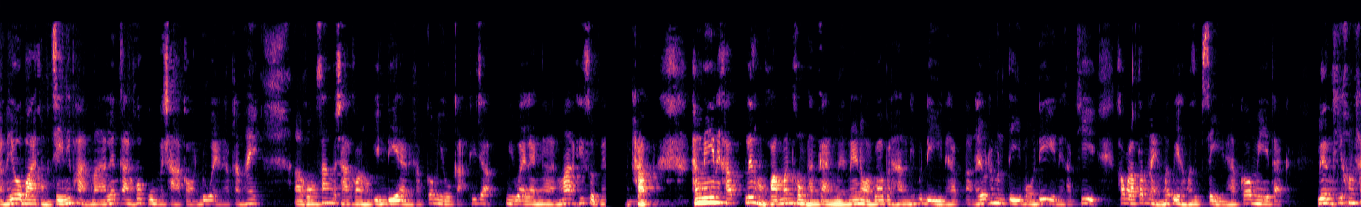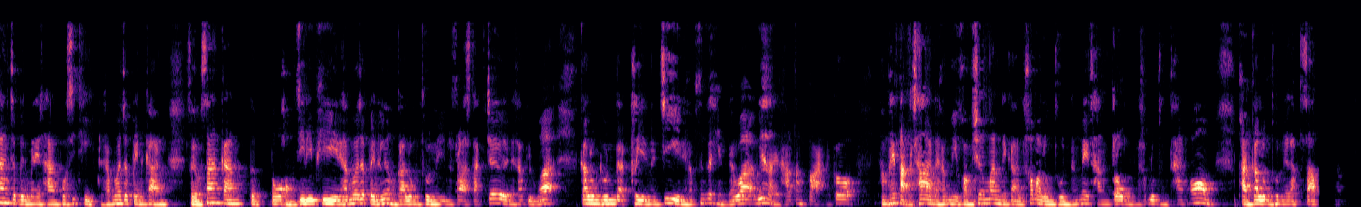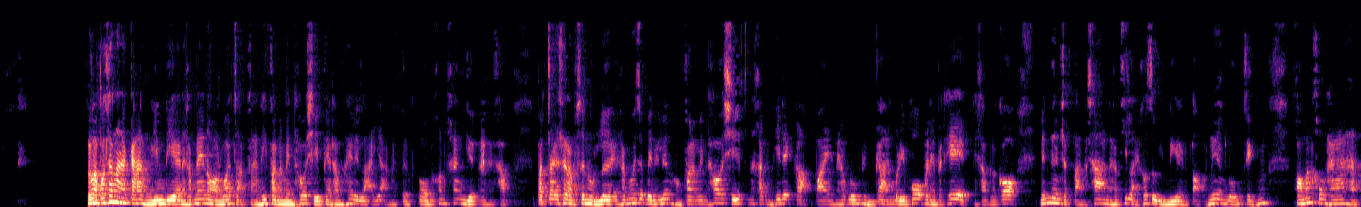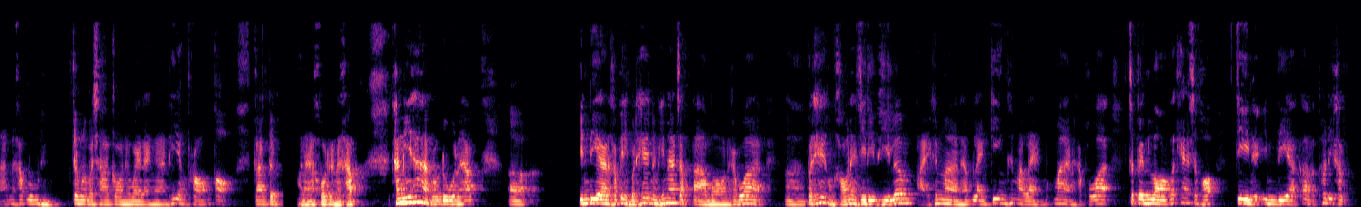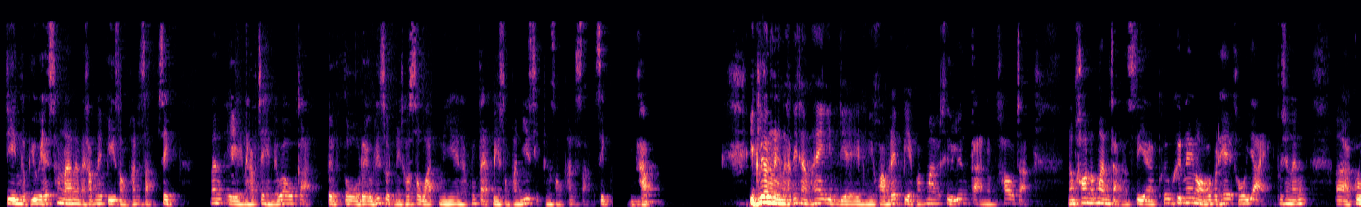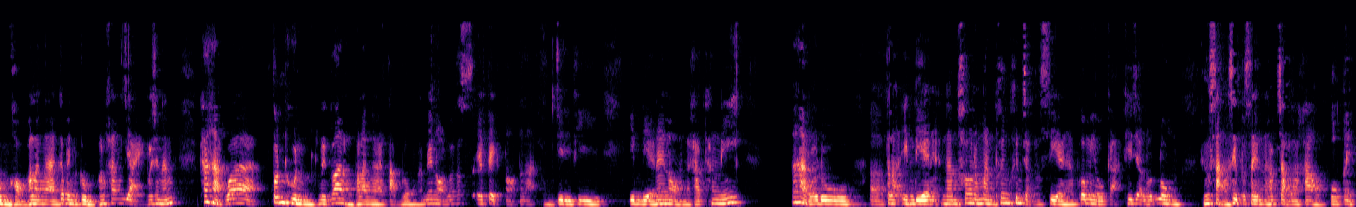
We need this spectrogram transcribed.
นโยบายของจีนที่ผ่านมาเรื่องการควบคุมประชากรด้วยนะครับทำให้โครงสร้างประชากรของอินเดียนะครับก็มีโอกาสที่จะมีวัยแรงงานมากที่สุดนะครับทั้งนี้นะครับเรื่องของความมั่นคงทางการเมืองแน่นอนว่าประธานาธิบดีนะครับนายกรัฐมนตรีโมดีนะครับที่เข้ามารับตำแหน่งเมื่อปี 2014 นะครับก็มีแต่ เรื่องที่ค่อนข้างจะเป็นไปในทางโพซิทีฟนะครับไม่ว่าจะเป็นการเสริมสร้างการเติบโตของ GDP นะครับไม่ว่าจะเป็นเรื่องของการลงทุนในอินฟราสตรักเจอร์นะครับหรือว่าการลงทุนแบบ clean energy นะครับซึ่งก็เห็นได้ว่าวิสัยทัศน์ต่างๆ ก็ทำให้ต่างชาตินะครับมีความเชื่อมั่นในการเข้ามาลงทุนทั้งในทางตรงนะครับรวมถึงทางอ้อม ผ่านการลงทุนในหลักทรัพย์ สำหรับพัฒนาการของอินเดียนะครับแน่นอนว่าจากการที่ fundamental shift เนี่ยทำให้หลาย ๆ อย่างเติบโตไปค่อนข้างเยอะนะครับ ปัจจัยสนับสนุนเลยครับไม่ว่าจะเป็นในเรื่องของ fundamental shift นะครับอย่างที่ได้กลับไปนะครับรวมถึงการบริโภคภายในประเทศนะครับแล้วก็เม็ดเงินจากต่างชาตินะครับที่ไหลเข้าสู่อินเดียต่อเนื่องรวมถึงความมั่นคงทางอาหารนะครับรวมถึงจำนวนประชากรในวัยแรงงานที่ยังพร้อมต่อการเติบโตในอนาคตนะครับ ทั้งนี้ถ้าหากเราดูนะครับ อินเดียนะครับเป็นอีกประเทศหนึ่งที่น่าจับตามองนะครับว่าประเทศของเขาเนี่ย GDP เริ่มไต่ขึ้นมานะครับแรงกิ้งขึ้นมาแรงมากๆนะครับเพราะว่าจะเป็นรองก็แค่เฉพาะจีนกับอินเดียเอ่อโทษทีครับจีนกับ US เท่านั้นนะครับในปี 2030 นั่นเองนะครับจะเห็นได้ว่าโอกาสเติบโตเร็วที่สุดในทศวรรษนี้นะครับตั้งแต่ปี 2020 ถึง 2030 ครับอีกเรื่องหนึ่งนะครับที่ทำให้อินเดียเองมีความได้เปรียบมากๆ ก็คือเรื่องการนำเข้าจาก นำเข้าน้ำมันจากรัสเซียเพิ่มขึ้นแน่นอนว่าประเทศเขาใหญ่ เพราะฉะนั้นกลุ่มของพลังงานก็เป็นกลุ่มค่อนข้างใหญ่ เพราะฉะนั้นถ้าหากว่าต้นทุนในด้านของพลังงานต่ำลงแน่นอนว่าก็เอฟเฟกต่อตลาดของ GDP อินเดียแน่นอนนะครับทั้งนี้ถ้าหากเราดูตลาดอินเดียเนี่ยนำเข้าน้ำมันเพิ่มขึ้นจากรัสเซียนะครับก็มีโอกาสที่จะลดลงถึง 30%นะครับจากราคาของโอเปก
